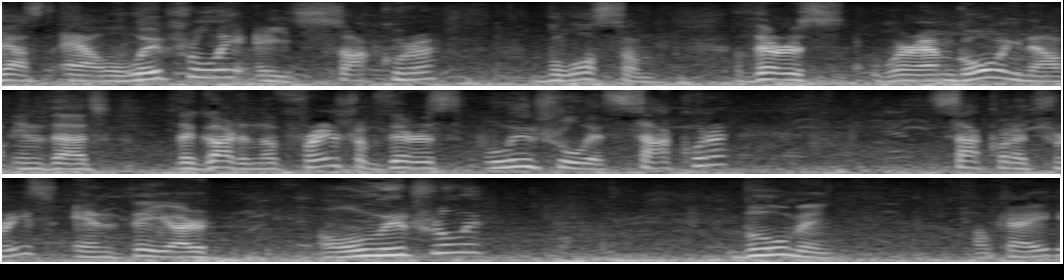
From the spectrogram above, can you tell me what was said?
just a, literally a Sakura blossom. There is where I'm going now in that the Garden of Friendship. There is literally Sakura, Sakura trees, and they are literally blooming. Okay,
